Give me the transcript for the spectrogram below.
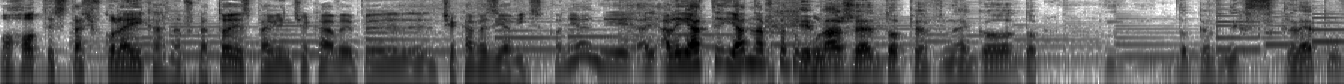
ochoty stać w kolejkach, na przykład to jest pewien ciekawy, y, ciekawe zjawisko, nie? Ale ja, ja na przykład... Chyba, że do pewnego, do, do pewnych sklepów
